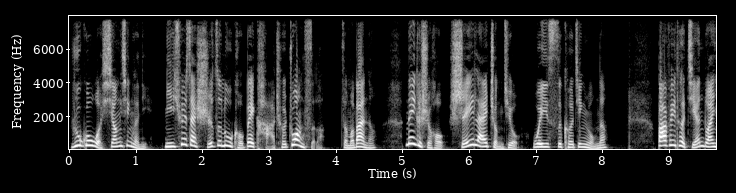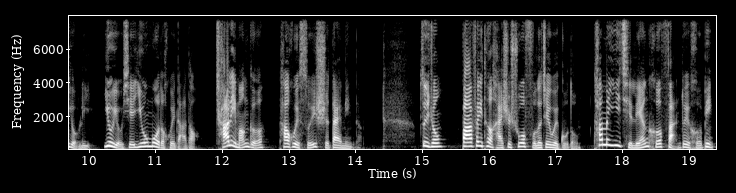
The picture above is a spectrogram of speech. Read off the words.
如果我相信了你？”你却在十字路口被卡车撞死了，怎么办呢？那个时候谁来拯救威斯科金融呢？巴菲特简短有力又有些幽默地回答道：“查理芒格，他会随时待命的。”最终。巴菲特还是说服了这位股东，他们一起联合反对合并，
